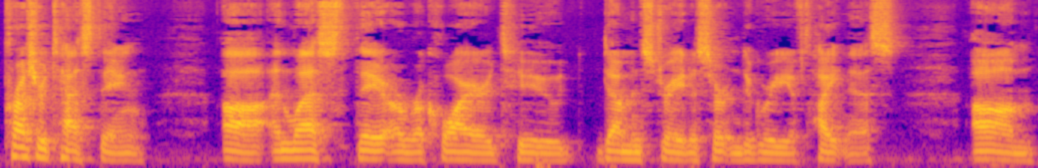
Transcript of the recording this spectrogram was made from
pressure testing uh, unless they are required to demonstrate a certain degree of tightness. Um,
